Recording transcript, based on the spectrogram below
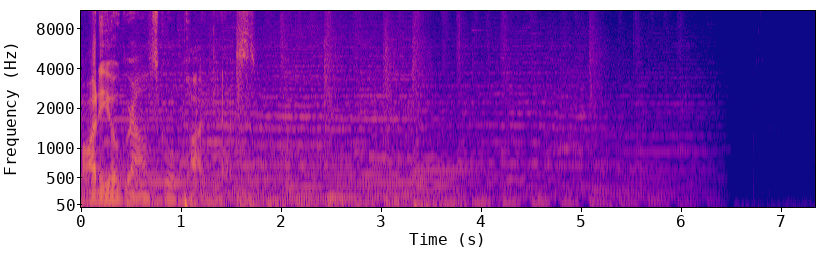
Audio Ground School podcast.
